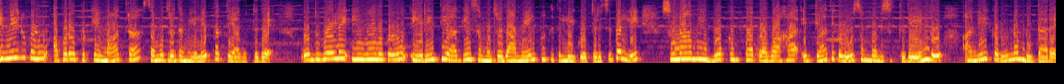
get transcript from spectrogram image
ಈ ಮೀನುಗಳು ಅಪರೂಪಕ್ಕೆ ಮಾತ್ರ ಸಮುದ್ರದ ಮೇಲೆ ಪತ್ತೆಯಾಗುತ್ತದೆ. ಒಂದು ವೇಳೆ ಈ ಮೀನುಗಳು ಈ ರೀತಿಯಾಗಿ ಸಮುದ್ರದ ಮೇಲ್ಭಾಗದಲ್ಲಿ ಗೋಚರಿಸಿದಲ್ಲಿ ಸುನಾಮಿ, ಭೂಕಂಪ, ಪ್ರವಾಹ ಇತ್ಯಾದಿಗಳು ಸಂಭವಿಸುತ್ತದೆ ಎಂದು ಅನೇಕರು ನಂಬಿದ್ದಾರೆ.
